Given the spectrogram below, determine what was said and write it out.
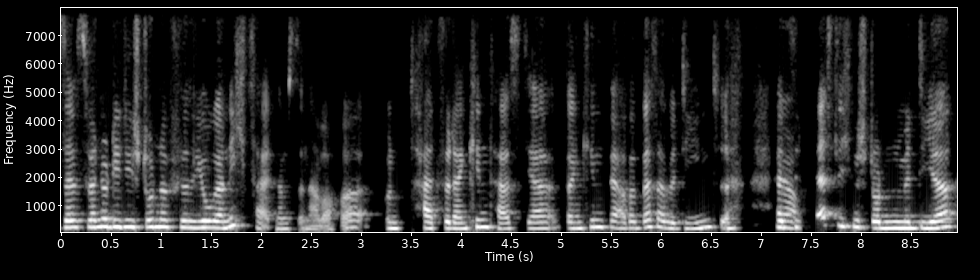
selbst wenn du dir die Stunde für Yoga nicht Zeit nimmst in der Woche und halt für dein Kind hast, ja, dein Kind wäre aber besser bedient, hätte ja. die restlichen Stunden mit dir,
